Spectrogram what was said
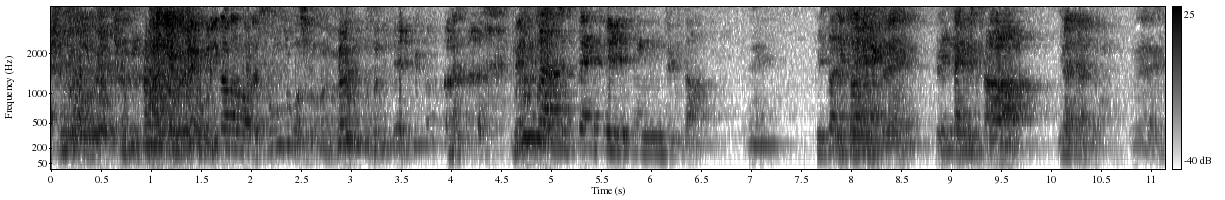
중국어로 했어. 아니, 왜 우리나라 말에 성조가 들어가요? 필사, 즉생, 필, 생즉사. 네. 비싼 필사 직생. 필생 직사. 이렇게 이라죠. 네.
